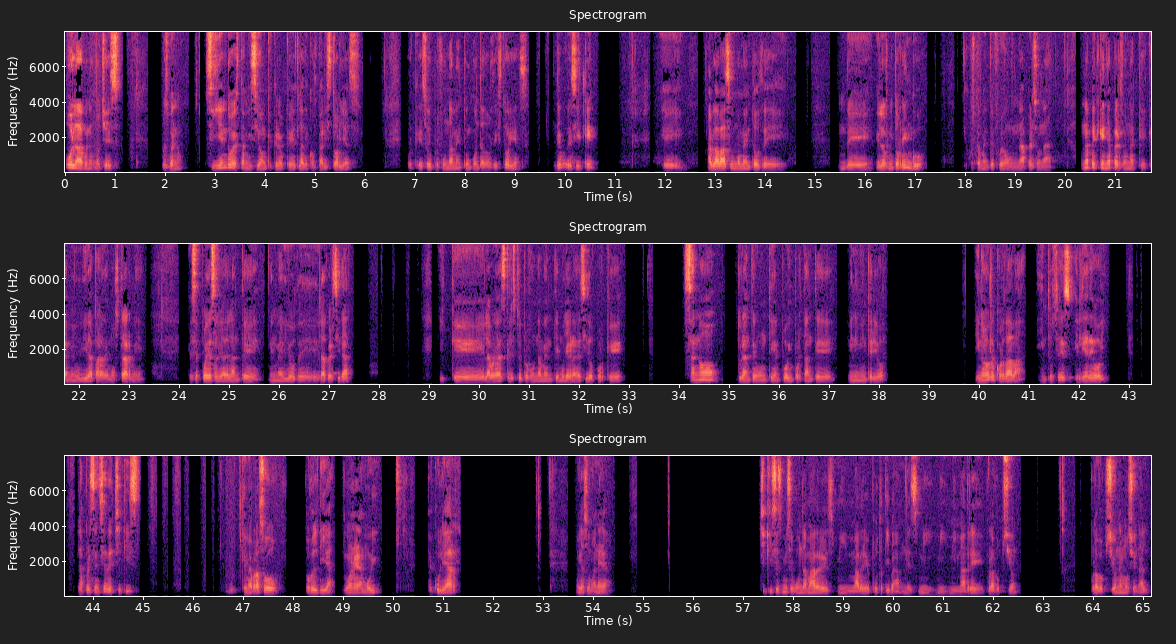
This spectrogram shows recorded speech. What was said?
Hola, buenas noches. Pues bueno, siguiendo esta misión que creo que es la de contar historias, porque soy profundamente un contador de historias, debo decir que eh, hablaba hace un momento de, de el ornitorrinco, que justamente fue una persona, una pequeña persona que cambió mi vida para demostrarme que se puede salir adelante en medio de la adversidad y que la verdad es que le estoy profundamente muy agradecido porque sanó durante un tiempo importante mi niño interior y no lo recordaba. Entonces el día de hoy, la presencia de Chiquis, que me abrazó todo el día de una manera muy peculiar, muy a su manera, Chiquis es mi segunda madre, es mi madre putativa, es mi, mi, madre por adopción, por adopción emocional.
